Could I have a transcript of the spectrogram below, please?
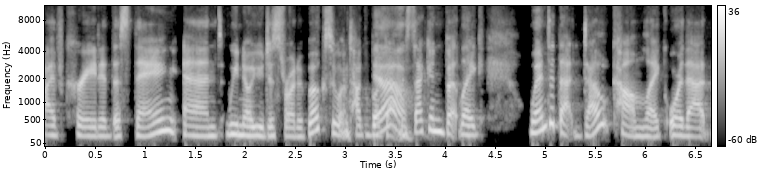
I've created this thing and we know you just wrote a book, so we want to talk about yeah. that in a second. But like, when did that doubt come? Like, or that,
